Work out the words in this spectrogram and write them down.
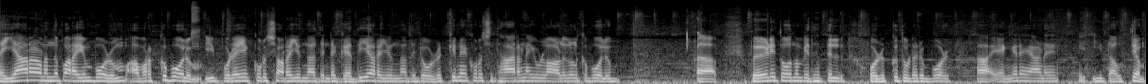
തയ്യാറാണെന്ന് പറയുമ്പോഴും അവർക്ക് പോലും ഈ പുഴയെക്കുറിച്ച് അറിയുന്ന അതിന്റെ ഗതി അറിയുന്ന അതിന്റെ ഒഴുക്കിനെക്കുറിച്ച് ധാരണയുള്ള ആളുകൾക്ക് പോലും പേടി തോന്നും വിധത്തിൽ ഒഴുക്ക് തുടരുമ്പോൾ എങ്ങനെയാണ് ഈ- ദൗത്യം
